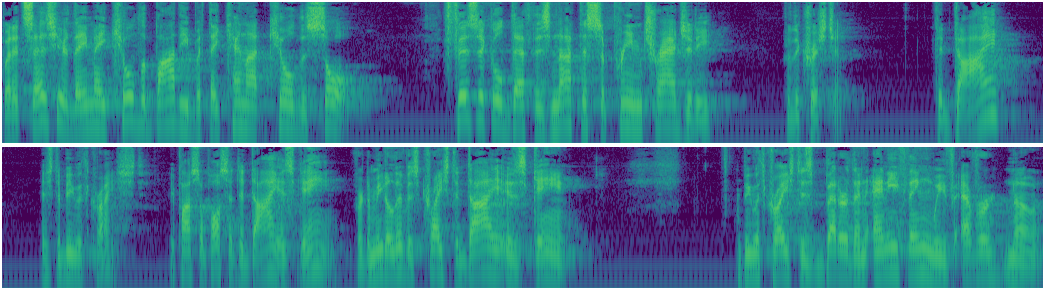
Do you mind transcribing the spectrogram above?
But it says here, they may kill the body, but they cannot kill the soul. Physical death is not the supreme tragedy for the Christian. To die is to be with Christ. The apostle Paul said to die is gain. For to me to live is Christ, to die is gain. Be with Christ is better than anything we've ever known.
